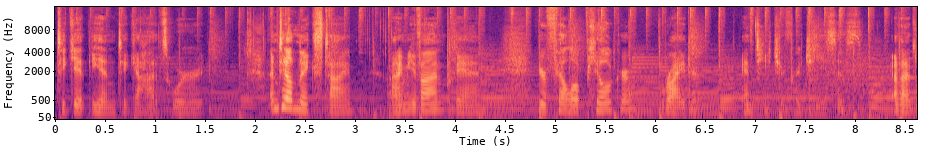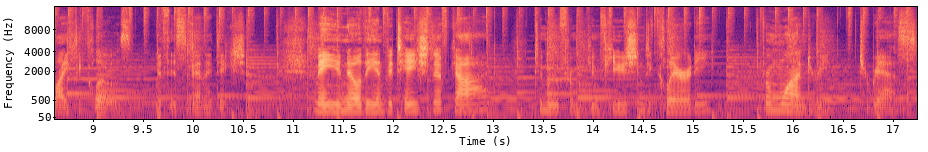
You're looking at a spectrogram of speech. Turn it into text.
to get into God's Word. Until next time, I'm Yvonne Prehn, your fellow pilgrim, writer, and teacher for Jesus. And I'd like to close with this benediction. May you know the invitation of God to move from confusion to clarity, from wandering to rest,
